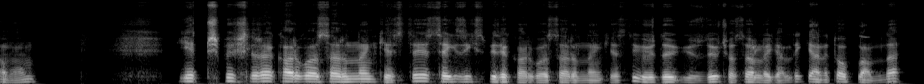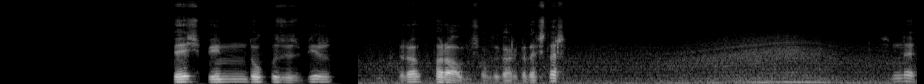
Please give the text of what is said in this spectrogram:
Tamam. 75 lira kargo hasarından kesti. 8x bir de kargo hasarından kesti. Yüzde, %3 hasarla geldik. Yani toplamda 5901 lira para almış olduk arkadaşlar. Şimdi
